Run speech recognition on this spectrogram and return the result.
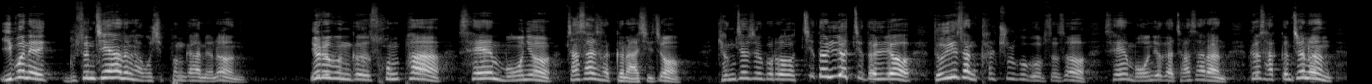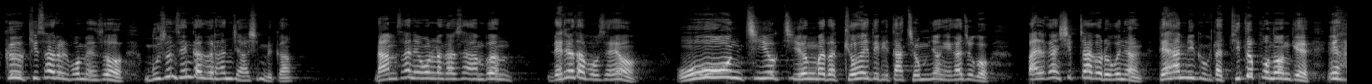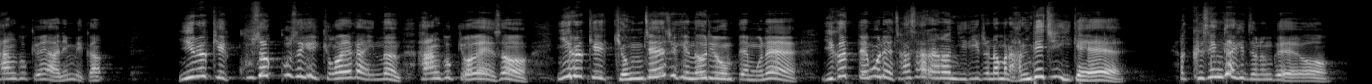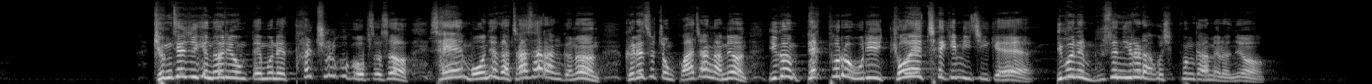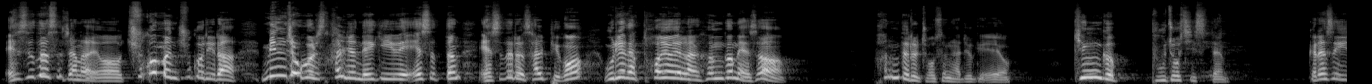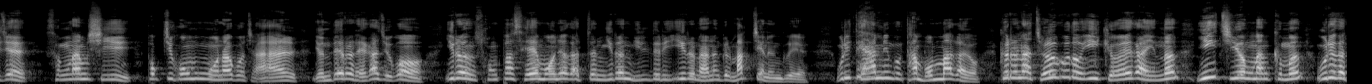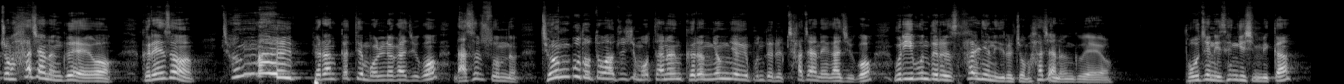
이번에 무슨 제안을 하고 싶은가 하면은 여러분 그 송파 새 모녀 자살 사건 아시죠? 경제적으로 찌들려 찌들려 더 이상 탈출구가 없어서 새 모녀가 자살한 그 사건 저는 그 기사를 보면서 무슨 생각을 한지 아십니까? 남산에 올라가서 한번 내려다 보세요. 온 지역 지역마다 교회들이 다 점령해가지고 빨간 십자가로 그냥 대한민국을 다 뒤덮어 놓은 게 한국 교회 아닙니까? 이렇게 구석구석에 교회가 있는 한국 교회에서 이렇게 경제적인 어려움 때문에 이것 때문에 자살하는 일이 일어나면 안 되지 이게. 그 생각이 드는 거예요. 경제적인 어려움 때문에 탈출구가 없어서 새 모녀가 자살한 거는 그래서 좀 과장하면 이건 100% 우리 교회 책임이지 이게. 이번엔 무슨 일을 하고 싶은가 하면은요 에스더스잖아요. 죽으면 죽으리라 민족을 살려내기 위해 애썼던 에스더를 살피고 우리가 토요일 날 헌금해서 펀드를 조성하려고 해요. 긴급 부조 시스템. 그래서 이제 성남시 복지공무원하고 잘 연대를 해가지고 이런 송파 새모녀 같은 이런 일들이 일어나는 걸 막자는 거예요. 우리 대한민국 다 못 막아요. 그러나 적어도 이 교회가 있는 이 지역만큼은 우리가 좀 하자는 거예요. 그래서 정말 벼랑 끝에 몰려가지고 나설 수 없는 정부도 도와주지 못하는 그런 영역의 분들을 찾아내가지고 우리 이분들을 살리는 일을 좀 하자는 거예요. 도전이 생기십니까?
